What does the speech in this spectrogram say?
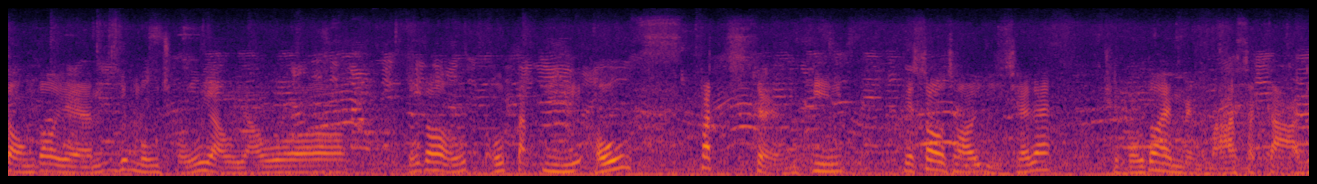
當，多嘢，益母草又有喎、好多好好得意、好不常見嘅蔬菜，而且咧全部都係明碼實價嘅。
